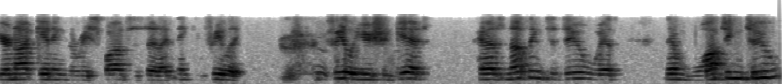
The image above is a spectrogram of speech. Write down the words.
you're not getting the responses that I think you feel it, feel you should get has nothing to do with them wanting to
